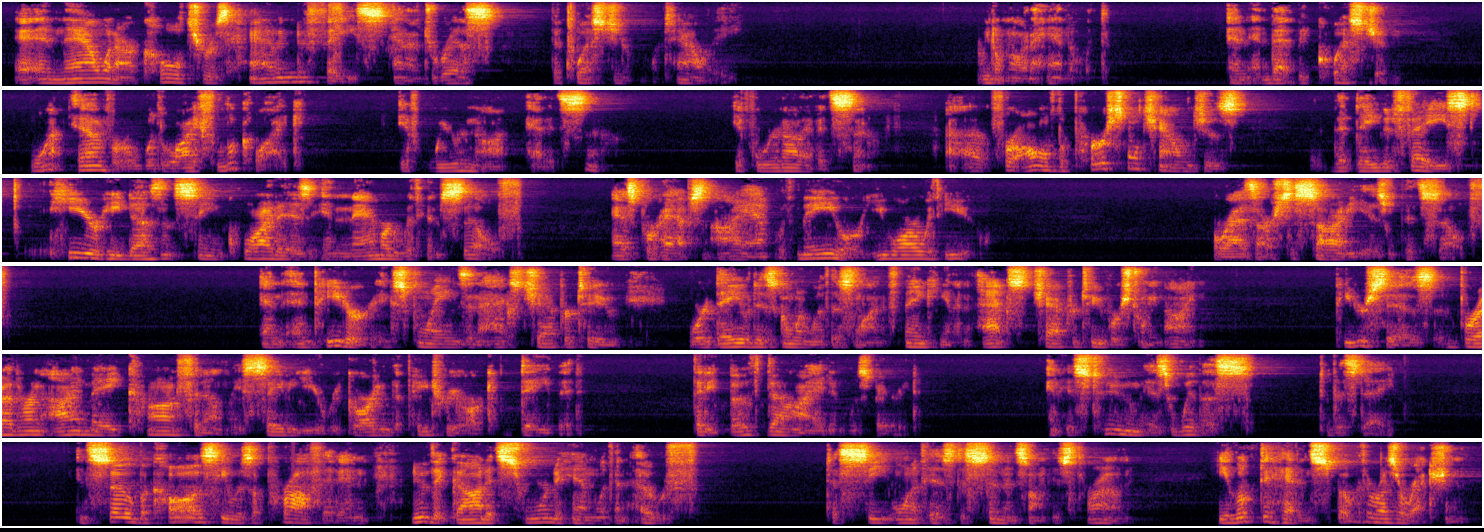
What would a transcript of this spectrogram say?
And now, when our culture is having to face and address the question of mortality, we don't know how to handle it. And, and that big question whatever would life look like if we're not at its center. If we're not at its center. Uh, for all of the personal challenges that David faced, here he doesn't seem quite as enamored with himself as perhaps I am with me or you are with you, or as our society is with itself. And, and Peter explains in Acts chapter 2 where David is going with this line of thinking. And in Acts chapter 2, verse 29, Peter says, Brethren, I may confidently say to you regarding the patriarch David that he both died and was buried, and his tomb is with us to this day. And so, because he was a prophet and knew that God had sworn to him with an oath to seat one of his descendants on his throne, he looked ahead and spoke of the resurrection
